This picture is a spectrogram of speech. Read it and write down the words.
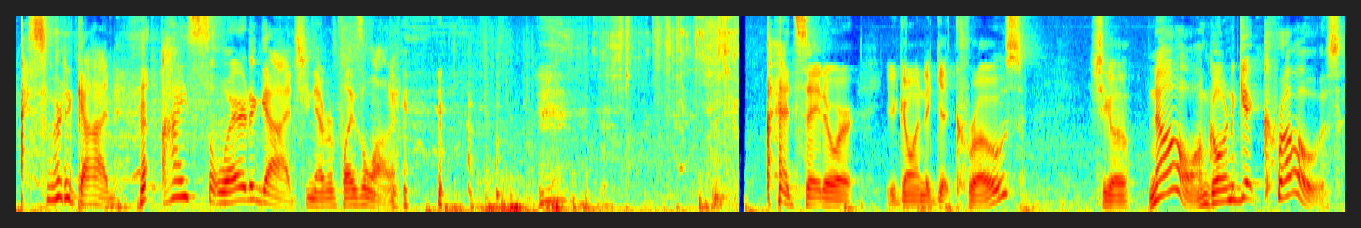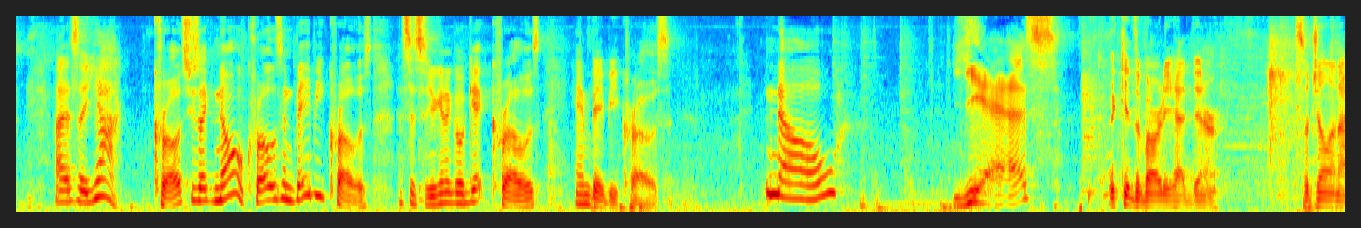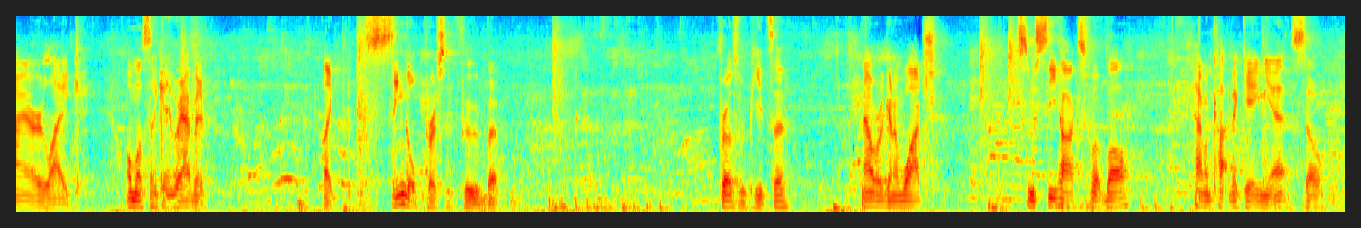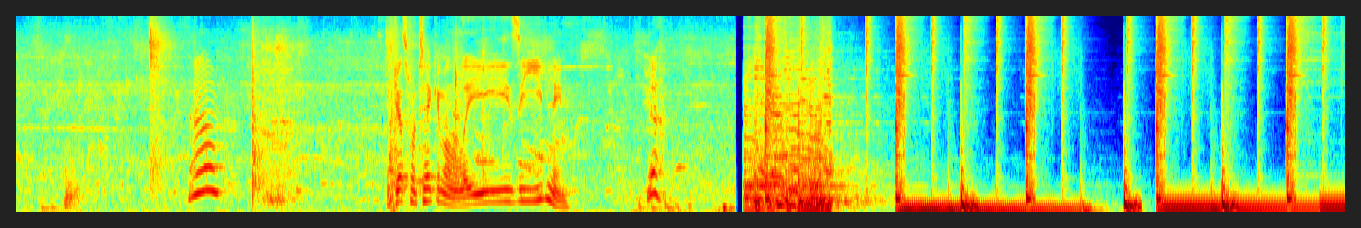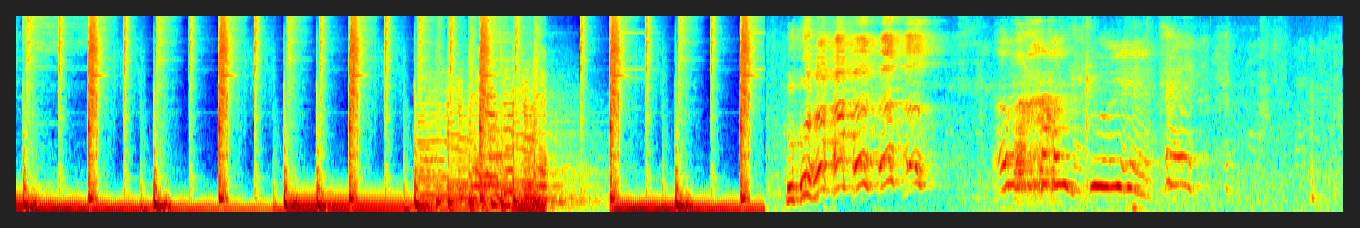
I swear to God. I swear to God, she never plays along. I'd say to her, "You're going to get crows?" She go, "No, I'm going to get crows." I say, "Yeah, crows." She's like, "No, crows and baby crows." I said, "So you're gonna go get crows and baby crows?" No. Yes. The kids have already had dinner, so Jill and I are like, almost like we're having like single person food, but frozen pizza. Now we're gonna watch some Seahawks football. Haven't caught in a game yet, so. Well, I guess we're taking a lazy evening. Yeah.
